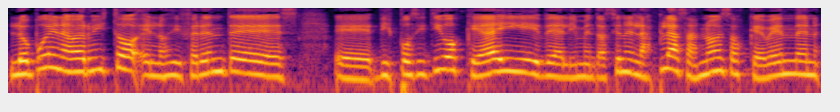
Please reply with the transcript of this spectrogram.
lo pueden haber visto en los diferentes eh, dispositivos que hay de alimentación en las plazas, ¿no? Esos que venden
